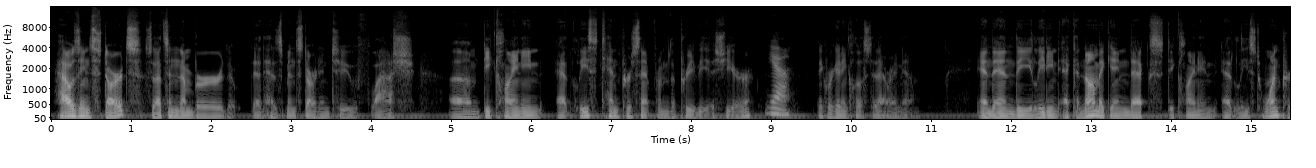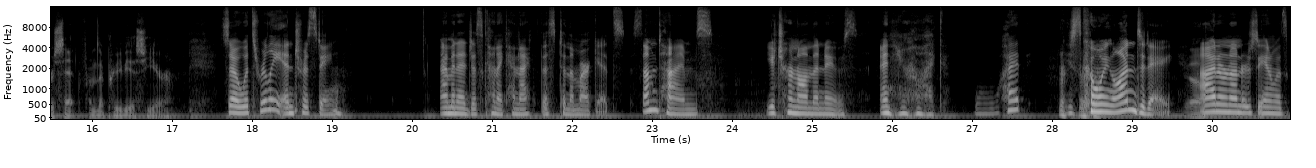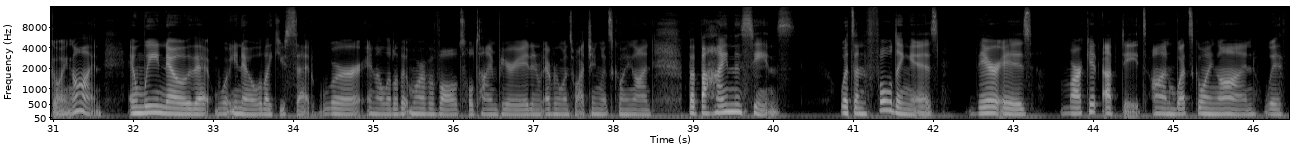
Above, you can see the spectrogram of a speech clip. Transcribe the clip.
Housing starts, so that's a number that, that has been starting to flash, um, declining at least 10% from the previous year. Yeah. I think we're getting close to that right now. And then the leading economic index declining at least 1% from the previous year. So, what's really interesting, I'm going to just kind of connect this to the markets. Sometimes you turn on the news and you're like, what is going on today? Yeah. I don't understand what's going on. And we know that, you know, like you said, we're in a little bit more of a volatile time period and everyone's watching what's going on. But behind the scenes, what's unfolding is there is market updates on what's going on with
